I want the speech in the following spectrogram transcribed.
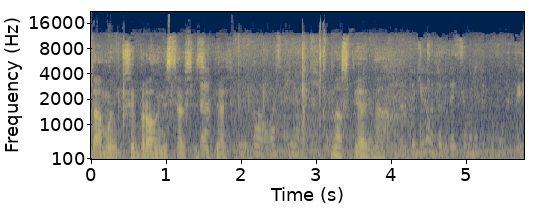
Да, ми всі брали місця, всі ці Да. п'ять. А, у вас п'ять. Нас п'ять, да. Тоді вам доведеться мені допомогти.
